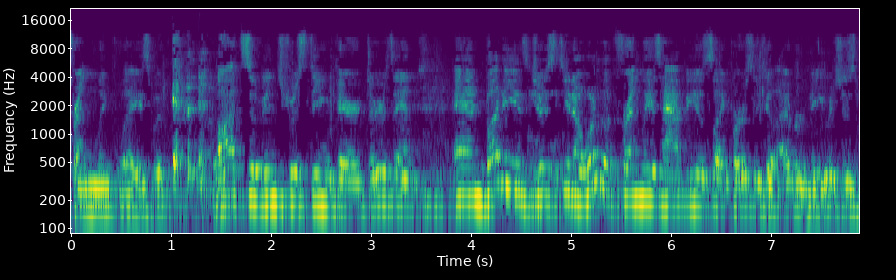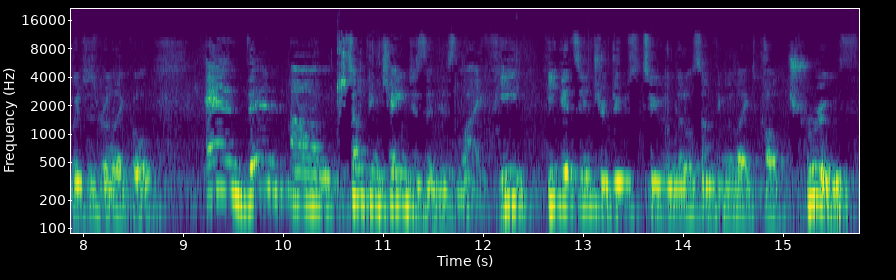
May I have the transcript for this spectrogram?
friendly place with lots of interesting characters, and and Buddy is just you know one of the friendliest, happiest like persons you'll ever meet, which is which is really cool. And then um, something changes in his life. He he gets introduced to a little something we like to call truth.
